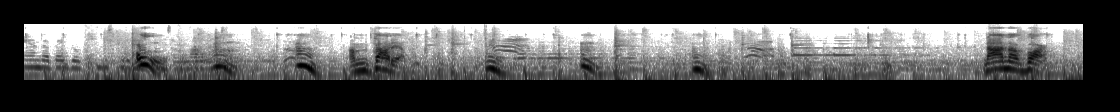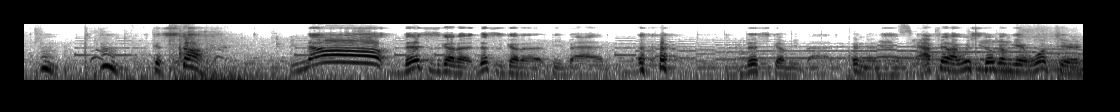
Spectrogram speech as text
And I bet your keys could have Oh! opened a lot of doors. I'm about it. Mm. Not enough bark. Mm. Mm. Good stuff. No! This is gonna this is gonna be bad. this is gonna be bad. Goodness. I feel like we're still gonna get whooped here.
